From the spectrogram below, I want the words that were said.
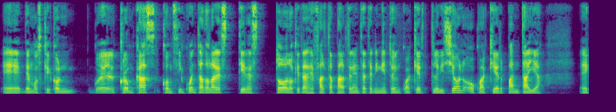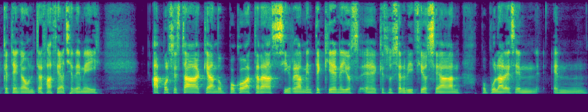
Eh, vemos que con el Chromecast con 50 dólares tienes todo lo que te hace falta para tener entretenimiento en cualquier televisión o cualquier pantalla que tenga una interfaz HDMI. Apple se está quedando un poco atrás. Si realmente quieren ellos eh, que sus servicios se hagan populares en, en,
